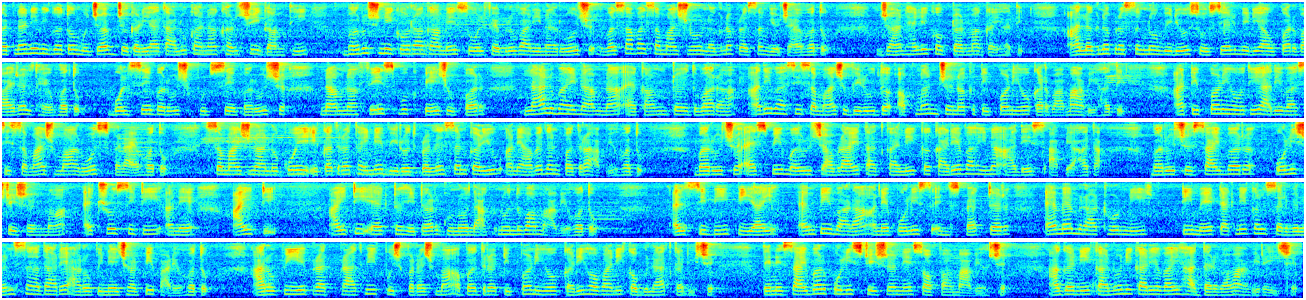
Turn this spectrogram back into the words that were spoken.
ઘટનાની વિગતો મુજબ ઝઘડિયા તાલુકાના ખર્ચી ગામથી ભરૂચ નિકોરા ગામે સોળ ફેબ્રુઆરીના રોજ વસાવા સમાજનો લગ્ન પ્રસંગ યોજાયો હતો. જાન હેલિકોપ્ટરમાં ગઈ હતી. આ લગ્ન પ્રસંગનો વીડિયો સોશિયલ મીડિયા ઉપર વાયરલ થયો હતો. બોલશે ભરૂચ પૂછશે ભરૂચ નામના ફેસબુક પેજ ઉપર લાલભાઈ નામના એકાઉન્ટ દ્વારા આદિવાસી સમાજ વિરુદ્ધ અપમાનજનક ટિપ્પણીઓ કરવામાં આવી હતી. આ ટિપ્પણીઓથી આદિવાસી સમાજમાં રોષ ફેલાયો હતો. સમાજના લોકોએ એકત્ર થઈને વિરોધ પ્રદર્શન કર્યું અને આવેદનપત્ર આપ્યું હતું. ભરૂચ એસપી મયુર ચાવડાએ તાત્કાલિક કાર્યવાહીના આદેશ આપ્યા હતા. ભરૂચ સાયબર પોલીસ સ્ટેશનમાં એટ્રોસિટી અને આઈટી આઈટી એક્ટ હેઠળ ગુનો નોંધવામાં આવ્યો હતો. એલસીબી, પીઆઈ, એમપી વાળા અને પોલીસ ઇન્સ્પેક્ટર એમ એમ રાઠોડની ટીમે ટેકનિકલ સર્વેલન્સના આધારે આરોપીને ઝડપી પાડ્યો હતો. આરોપીએ પ્ર- પ્રાથમિક પૂછપરછમાં અભદ્ર ટિપ્પણીઓ કરી હોવાની કબૂલાત કરી છે. તેને સાયબર પોલીસ સ્ટેશને સોંપવામાં આવ્યો છે. આગળની કાનૂની કાર્યવાહી હાથ ધરવામાં આવી રહી છે.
